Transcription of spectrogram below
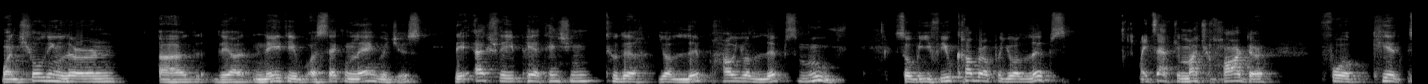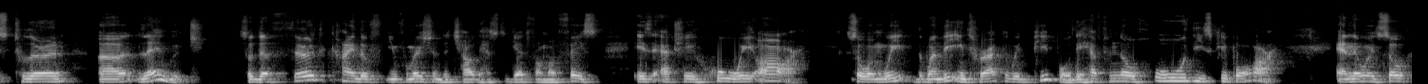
when children learn uh, their native or second languages, they actually pay attention to the your lip, how your lips move. So if you cover up your lips, it's actually much harder for kids to learn uh, language. So the third kind of information the child has to get from our face is actually who we are. So when we when they interact with people, they have to know who these people are. And then, so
